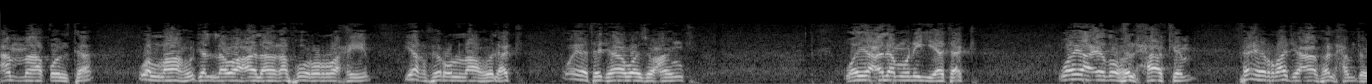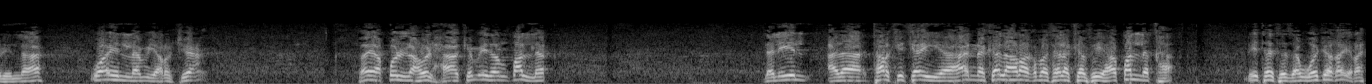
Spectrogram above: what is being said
عما قلت والله جل وعلا غفور رحيم يغفر الله لك ويتجاوز عنك ويعلم نيتك ويعظه الحاكم. فإن رجع فالحمد لله وإن لم يرجع فيقول له الحاكم إذا طلق دليل على تركك إياها أنك لا رغبة لك فيها طلقها لتتزوج غيرك.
